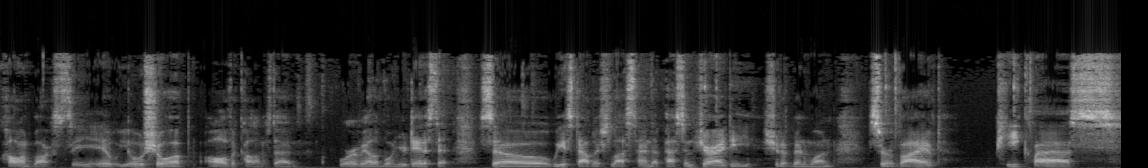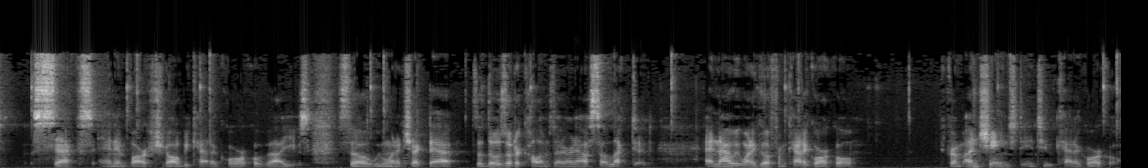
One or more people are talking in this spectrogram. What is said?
column box, see, it, it will show up all the columns that were available in your data set. So we established last time that passenger ID should have been one, survived, P class, sex, and embark should all be categorical values. So we want to check that. So those are the columns that are now selected. And now we want to go from categorical, from unchanged into categorical.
